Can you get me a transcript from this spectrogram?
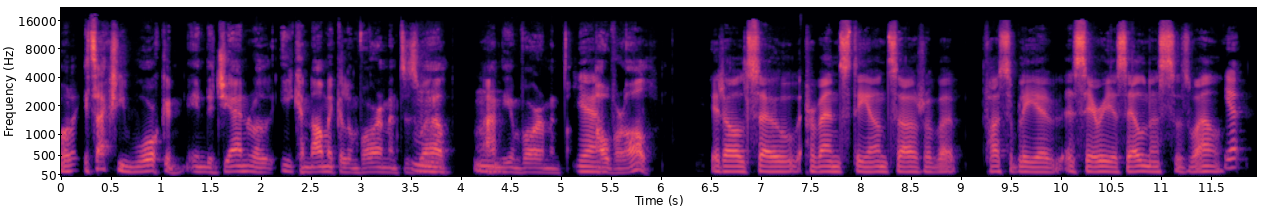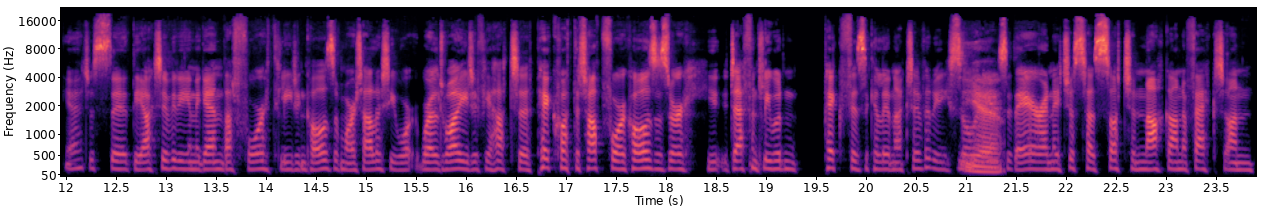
but it's actually working in the general economical environment as Mm, well Mm. and the environment yeah. overall. It also prevents the onset of a possibly a, a serious illness as well. Yep. Yeah. Just the, the activity. And again, that fourth leading cause of mortality wor- worldwide. If you had to pick what the top four causes were, you definitely wouldn't pick physical inactivity. So Yeah. it is there. And it just has such a knock on effect on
